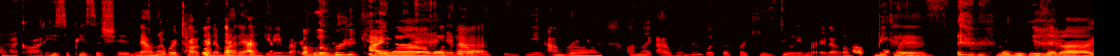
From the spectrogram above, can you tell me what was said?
Oh my god, he's a piece of shit. Now that we're talking about it, I'm getting mad all over again. I know. That's and I'm like thinking, I'm like, I'm like, I wonder what the fuck he's doing right now Probably nothing. because Maybe he's in a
